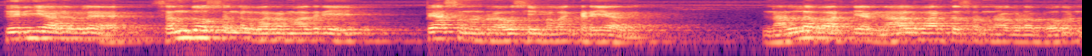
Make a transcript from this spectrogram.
பெரிய அளவில் சந்தோஷங்கள் வர்ற மாதிரி பேசணுன்ற அவசியமெல்லாம் கிடையாது. நல்ல வார்த்தையாக நாலு வார்த்தை சொன்னால் கூட போதும்.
